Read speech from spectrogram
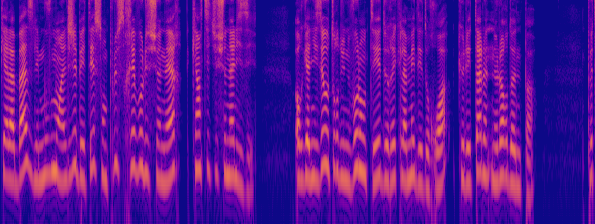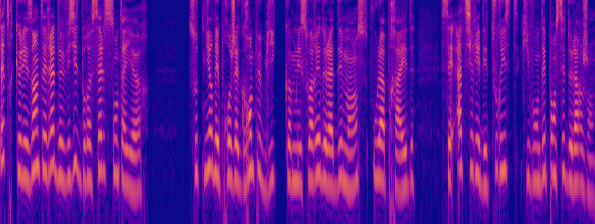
qu'à la base, les mouvements LGBT sont plus révolutionnaires qu'institutionnalisés, organisés autour d'une volonté de réclamer des droits que l'État ne leur donne pas. Peut-être que les intérêts de Visite Bruxelles sont ailleurs, Soutenir des projets grand public comme les soirées de la démence ou la Pride, c'est attirer des touristes qui vont dépenser de l'argent.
